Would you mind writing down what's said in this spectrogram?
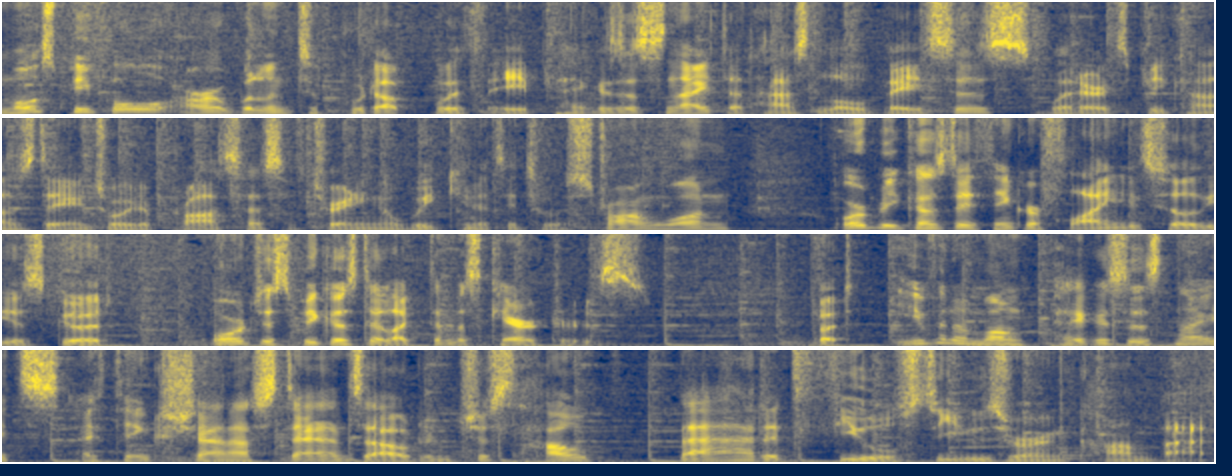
Most people are willing to put up with a Pegasus Knight that has low bases, whether it's because they enjoy the process of training a weak unit into a strong one, or because they think her flying utility is good, or just because they like them as characters. But even among Pegasus Knights, I think Shanna stands out in just how bad it feels to use her in combat,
